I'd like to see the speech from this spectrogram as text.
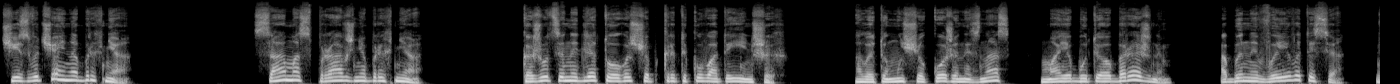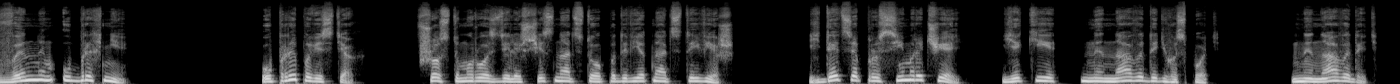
чи звичайна брехня? Сама справжня брехня. Кажу це не для того, щоб критикувати інших, але тому, що кожен із нас має бути обережним, аби не виявитися винним у брехні. У приповістях в шостому розділі з 16 по 19 вірш йдеться про сім речей, які ненавидить Господь. Ненавидить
